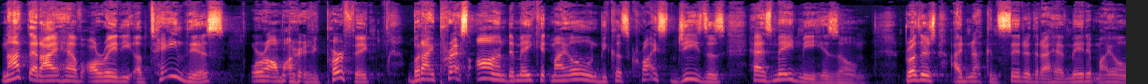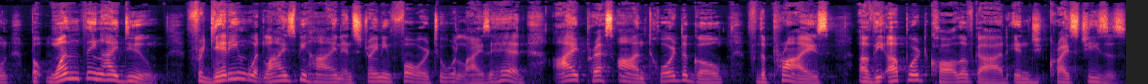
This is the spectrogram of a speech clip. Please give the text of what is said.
Not that I have already obtained this or I'm already perfect, but I press on to make it my own because Christ Jesus has made me his own. Brothers, I do not consider that I have made it my own, but one thing I do, forgetting what lies behind and straining forward to what lies ahead, I press on toward the goal for the prize of the upward call of God in Christ Jesus.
